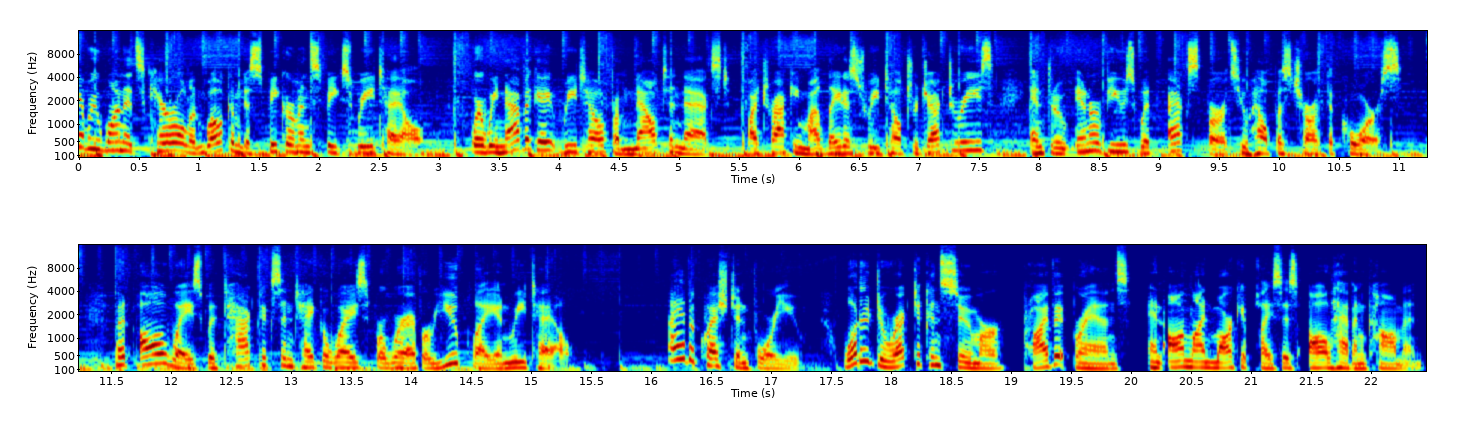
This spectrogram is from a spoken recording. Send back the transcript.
Hey everyone, it's Carol, and welcome to Spieckerman Speaks Retail, where we navigate retail from now to next by tracking my latest retail trajectories and through interviews with experts who help us chart the course. But always with tactics and takeaways for wherever you play in retail. I have a question for you. What do direct to consumer, private brands, and online marketplaces all have in common?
